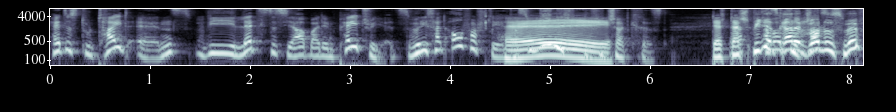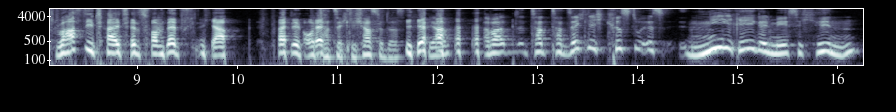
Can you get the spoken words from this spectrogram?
Hättest du Tight Ends wie letztes Jahr bei den Patriots, würde ich es halt auch verstehen, dass du die Hey. nicht gefeatured kriegst. Der, da Ja, spielt jetzt gerade hast- Smith. Du hast die Titans vom letzten Jahr bei den Oh, Pets. tatsächlich hast du das. Ja. Aber ta tatsächlich kriegst du es nie regelmäßig hin,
